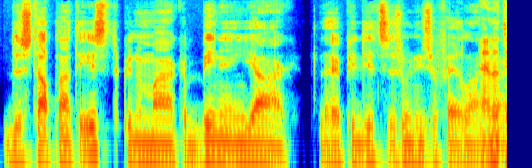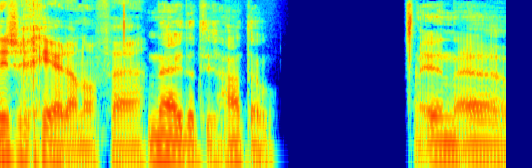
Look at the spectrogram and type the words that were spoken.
de stap naar het eerste te kunnen maken binnen een jaar. Daar heb je dit seizoen niet zoveel aan. En dat is Regeer dan? Of, uh... Nee, dat is Hato. En uh,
